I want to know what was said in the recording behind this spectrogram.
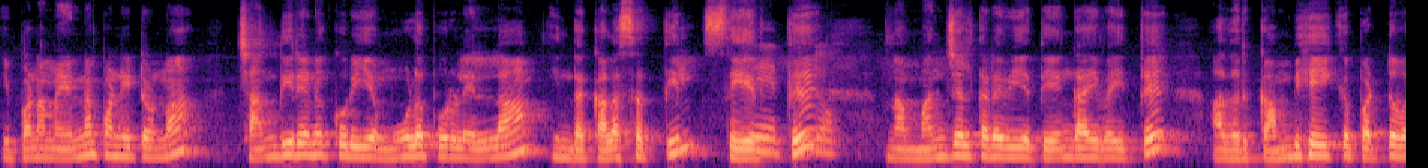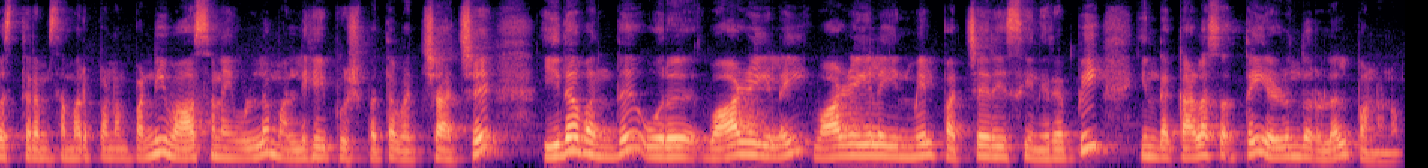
இப்போ நம்ம என்ன பண்ணிட்டோம்னா சந்திரனுக்குரிய மூலப்பொருள் எல்லாம் இந்த கலசத்தில் சேர்த்து. நம் மஞ்சள் தடவிய தேங்காய் வைத்து அதற்கு அம்பிகைக்கு பட்டு வஸ்திரம் சமர்ப்பணம் பண்ணி வாசனை உள்ள மல்லிகை புஷ்பத்தை வச்சாச்சு. இதை வந்து ஒரு வாழை இலை வாழை இலையின் மேல் பச்சரிசி நிரப்பி இந்த கலசத்தை எழுந்தருளல் பண்ணணும்.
